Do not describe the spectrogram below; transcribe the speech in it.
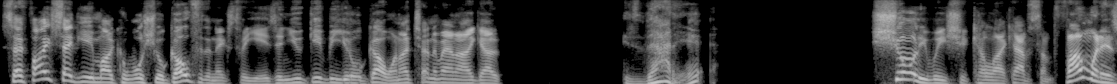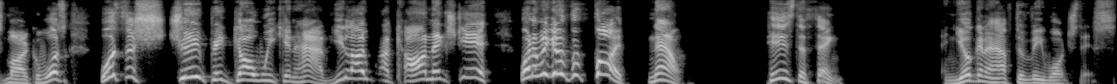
So if I say to you, Michael, what's your goal for the next three years? And you give me your goal, and I turn around and I go, Is that it? surely we should kind of like have some fun with this, Michael. What's what's the stupid goal we can have? You like a car next year? Why don't we go for five? Now, here's the thing, and you're going to have to rewatch this.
